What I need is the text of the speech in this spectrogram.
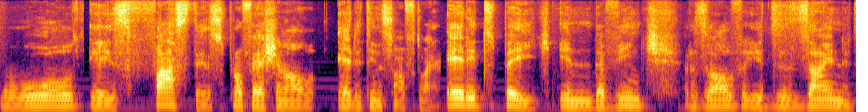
world's fastest professional editing software. Edit page in DaVinci Resolve is designed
